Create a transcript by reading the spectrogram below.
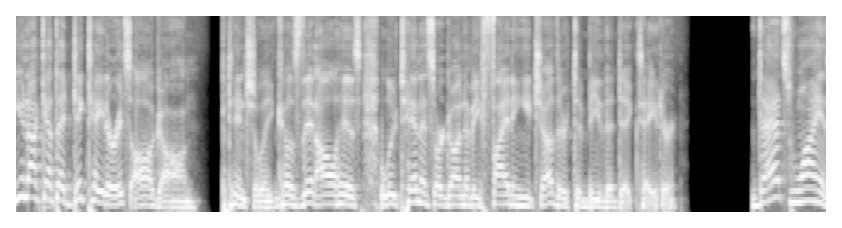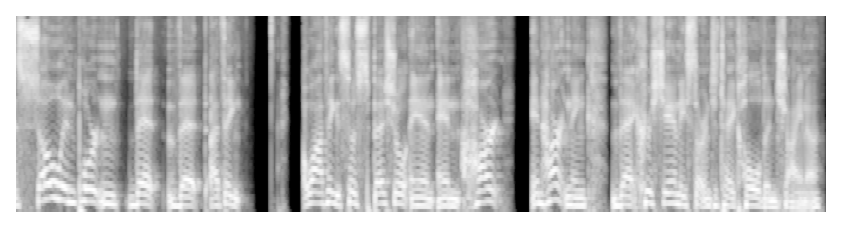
You knock out that dictator, it's all gone potentially, because then all his lieutenants are going to be fighting each other to be the dictator that's why it's so important that that I think well, I think it's so special and and heart and heartening that Christianity is starting to take hold in China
